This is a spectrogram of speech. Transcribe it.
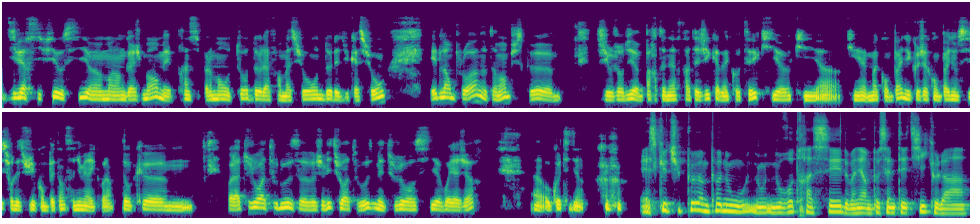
diversifier aussi euh, mon engagement, mais principalement autour de la formation, de l'éducation et de l'emploi, notamment puisque euh, j'ai aujourd'hui un partenaire stratégique à mes côtés qui euh, qui, qui m'accompagne et que j'accompagne aussi sur les sujets compétences et numériques. Voilà. Donc voilà, toujours à Toulouse. je vis toujours à Toulouse, mais toujours aussi voyageur au quotidien. Est-ce que tu peux un peu nous, retracer de manière un peu synthétique la,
